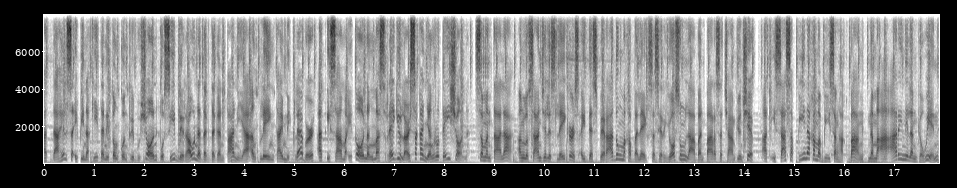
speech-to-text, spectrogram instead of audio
At dahil sa ipinakita nitong kontribusyon, posible raw na dagdagan pa niya ang playing time ni Kleber at isama ito ng mas regular sa kanyang rotation. Samantala, ang Los Angeles Lakers ay desperadong makabalik sa seryosong laban para sa championship at isa sa pinakamabisang hakbang na maaari nilang gawin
